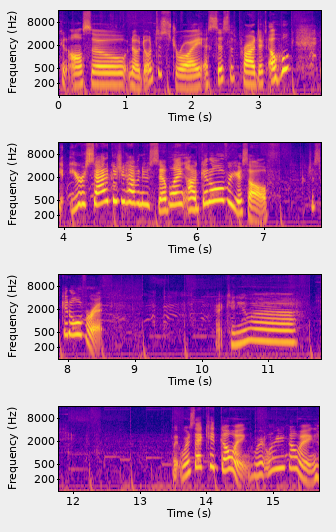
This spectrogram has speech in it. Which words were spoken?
can also, no, don't destroy. Assist with project. Oh, who, you're sad because you have a new sibling? Uh, get over yourself. Just get over it. Alright, can you, uh... Wait, where's that kid going? Where, where are you going?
